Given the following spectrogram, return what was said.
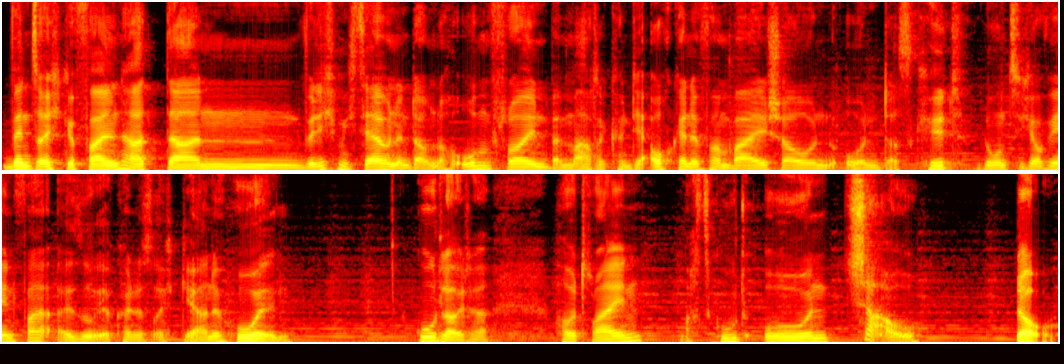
wenn es euch gefallen hat, dann würde ich mich sehr über einen Daumen nach oben freuen. Bei Marte könnt ihr auch gerne vorbeischauen und das Kit lohnt sich auf jeden Fall, also ihr könnt es euch gerne holen. Gut, Leute, haut rein, macht's gut und ciao. Ciao.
